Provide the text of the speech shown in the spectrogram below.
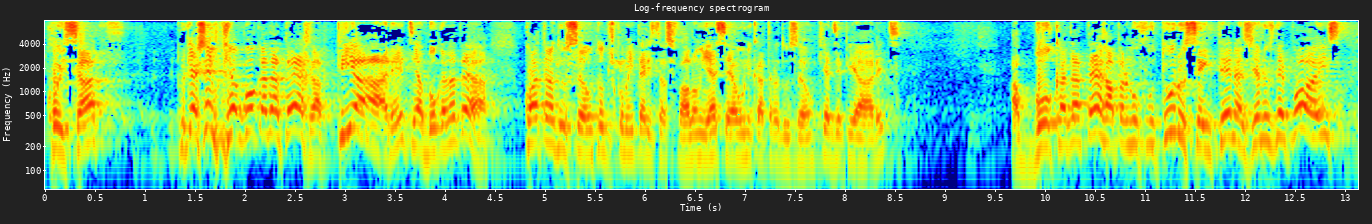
Koisat. Porque Hashem criou a boca da terra. Piaretz é a boca da terra. Qual a tradução? Todos os comentaristas falam, e essa é a única tradução, quer dizer Piaretz? A boca da terra, para no futuro, centenas de anos depois,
